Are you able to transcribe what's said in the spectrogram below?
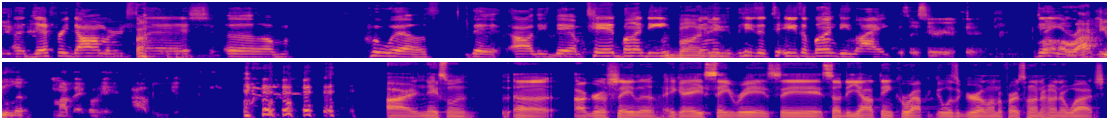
nigga. uh, Jeffrey Dahmer slash um who else? That all these damn Ted Bundy. Bundy. nigga- he's a he's a Bundy like. He's a serial killer. yeah. Bro, Araki lip. My bad. Go ahead. I'll be All right, next one. Uh, our girl Shayla, aka Say Red, said, "So do y'all think Kurapika was a girl on the first Hunter x Hunter watch?"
